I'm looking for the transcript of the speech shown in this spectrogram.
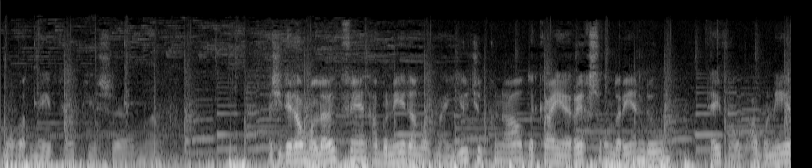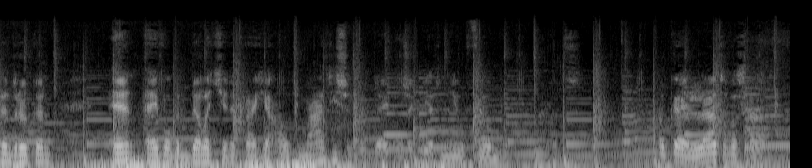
nog wat meer filmpjes maken. Als je dit allemaal leuk vindt, abonneer dan op mijn YouTube kanaal. Daar kan je rechts onderin doen. Even op abonneren drukken. En even op het belletje, dan krijg je automatisch een update als ik weer een nieuwe film heb gemaakt. Oké, laten we gaan.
